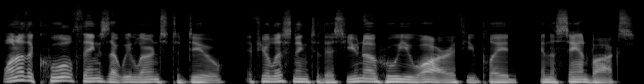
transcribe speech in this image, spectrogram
One of the cool things that we learned to do, if you're listening to this, you know who you are if you played in the sandbox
